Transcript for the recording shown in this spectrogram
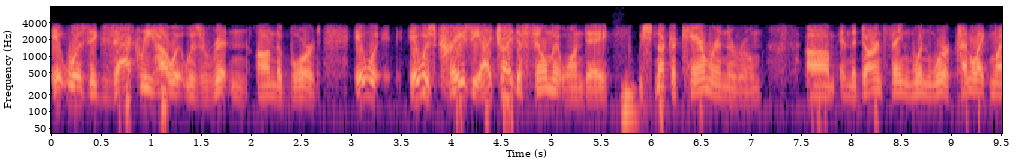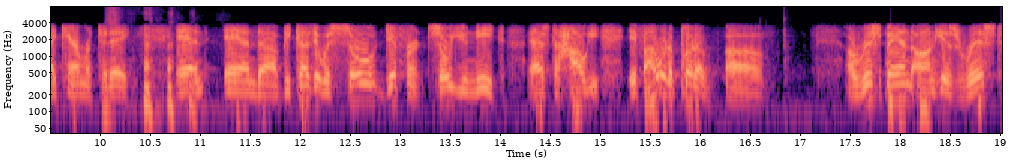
It was exactly how it was written on the board. It was it was crazy. I tried to film it one day. We snuck a camera in the room. Um, and the darn thing wouldn't work, kind of like my camera today, and and uh, because it was so different, so unique as to how he. If I were to put a uh, a wristband on his wrist,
